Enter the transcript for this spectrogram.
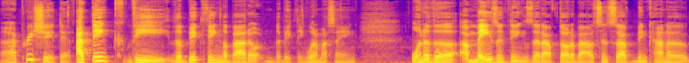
I appreciate that. I think the the big thing about it, the big thing. What am I saying? One of the amazing things that I've thought about since I've been kind of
